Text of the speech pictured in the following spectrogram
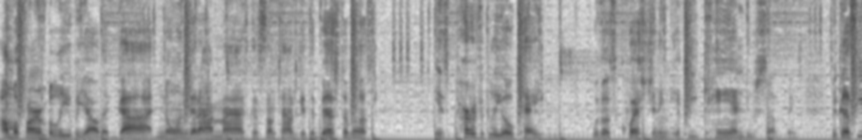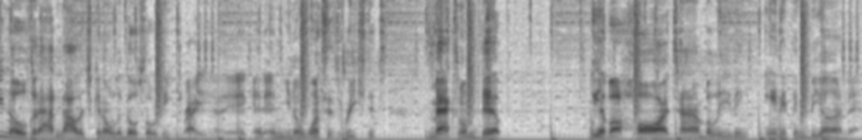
I'm a firm believer, y'all, that God, knowing that our minds can sometimes get the best of us, is perfectly okay with us questioning if He can do something because He knows that our knowledge can only go so deep, right? And, and, and you know, once it's reached its maximum depth, we have a hard time believing anything beyond that.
